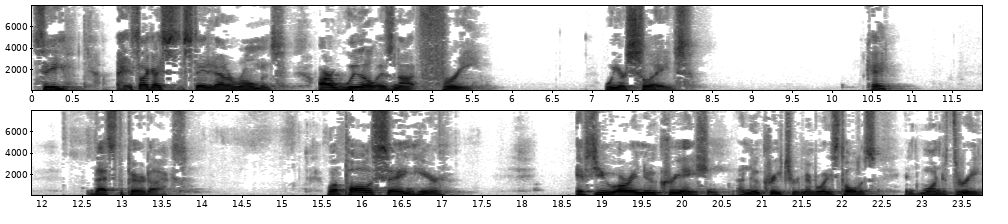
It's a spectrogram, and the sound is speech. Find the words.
See, it's like I stated out of Romans. Our will is not free. We are slaves. Okay? That's the paradox. What Paul is saying here if you are a new creation, a new creature, remember what he's told us in 1 to 3,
